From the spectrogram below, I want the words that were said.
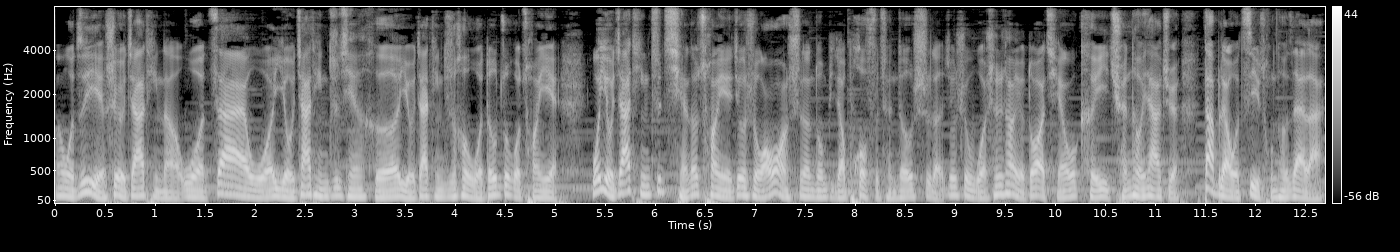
啊，我自己也是有家庭的。我在我有家庭之前和有家庭之后，我都做过创业。我有家庭之前的创业，就是往往是那种比较破釜沉舟式的，就是我身上有多少钱，我可以全投下去，大不了我自己从头再来。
